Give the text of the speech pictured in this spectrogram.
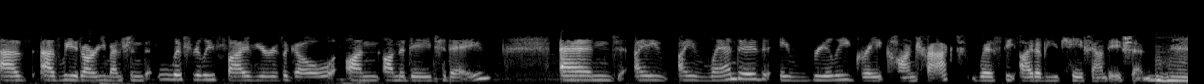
as as we had already mentioned literally 5 years ago on on the day today and I I landed a really great contract with the IWK Foundation. Mm-hmm.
